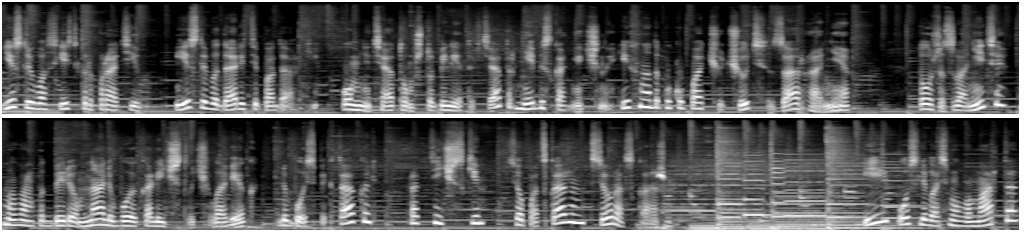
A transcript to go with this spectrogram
Если у вас есть корпоративы, если вы дарите подарки, помните о том, что билеты в театр не бесконечны. Их надо покупать чуть-чуть заранее тоже звоните, мы вам подберем на любое количество человек, любой спектакль практически. Все подскажем, все расскажем. И после 8 марта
